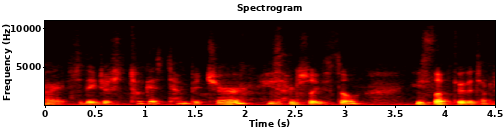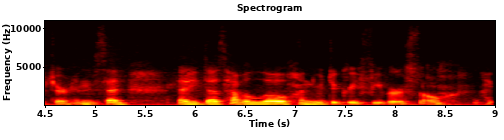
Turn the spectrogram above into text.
All right, so they just took his temperature. He's actually still, he slept through the temperature and it said that he does have a low 100 degree fever. So I,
